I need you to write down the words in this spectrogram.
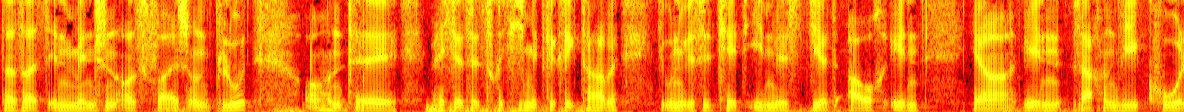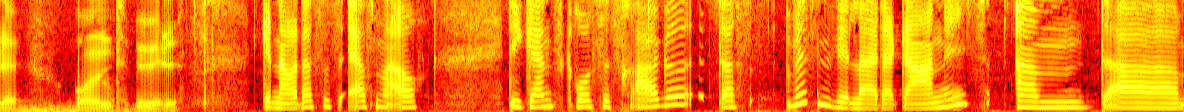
das heißt in Menschen aus Fleisch und Blut. Und äh, wenn ich das jetzt richtig mitgekriegt habe, die Universität investiert auch in, ja, in Sachen wie Kohle und Öl. Genau, das ist erstmal auch die ganz große Frage, das wissen wir leider gar nicht, ähm, da,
